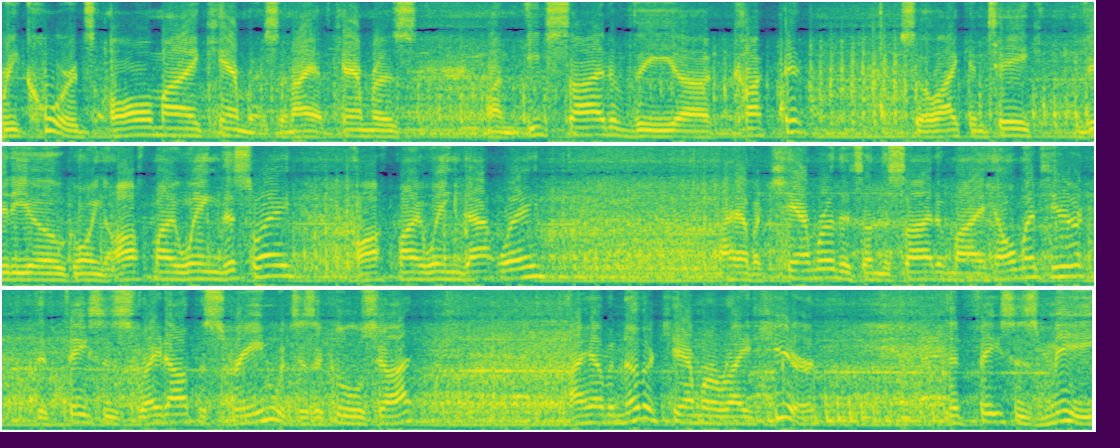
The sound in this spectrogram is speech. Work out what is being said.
records all my cameras, and I have cameras on each side of the uh, cockpit. So I can take video going off my wing this way, off my wing that way. I have a camera that's on the side of my helmet here that faces right out the screen, which is a cool shot. I have another camera right here that faces me,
